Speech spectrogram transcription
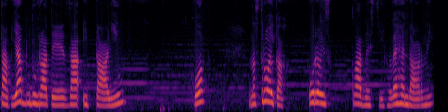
Так, я буду грати за Італію. Хоп. В настройках уровень складності легендарний.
